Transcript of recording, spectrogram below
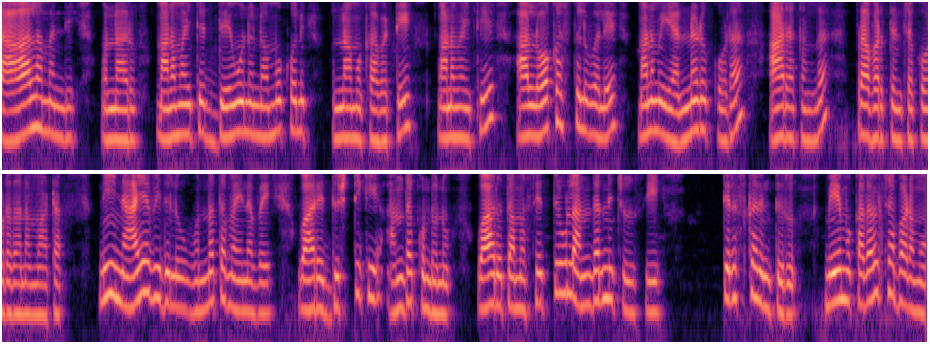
చాలామంది ఉన్నారు. మనమైతే దేవుని నమ్ముకొని ఉన్నాము కాబట్టి మనమైతే ఆ లోకస్తుల వలె మనం ఎన్నడూ కూడా ఆ రకంగా ప్రవర్తించకూడదన్నమాట. నీ న్యాయ విధులు ఉన్నతమైనవై వారి దృష్టికి అందకుండును. వారు తమ శత్రువులందరినీ చూసి తిరస్కరింతురు. మేము కదల్చబడము.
